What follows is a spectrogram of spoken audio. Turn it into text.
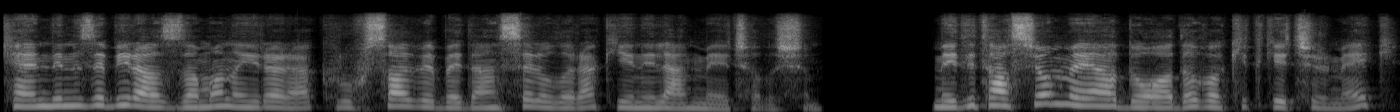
Kendinize biraz zaman ayırarak ruhsal ve bedensel olarak yenilenmeye çalışın. Meditasyon veya doğada vakit geçirmek,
